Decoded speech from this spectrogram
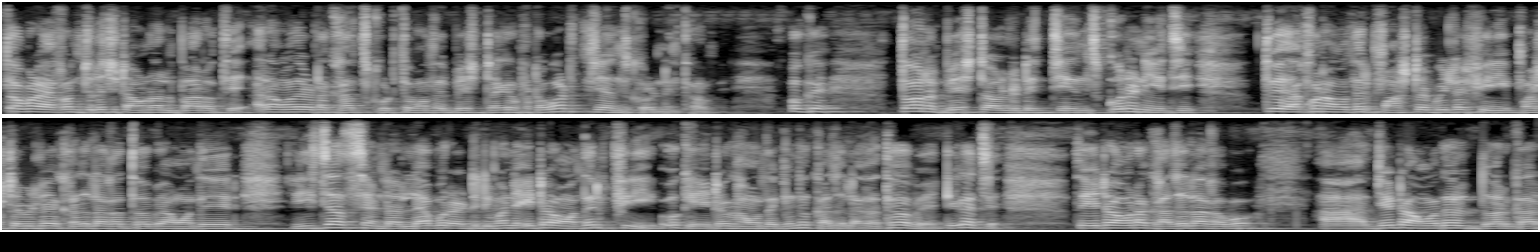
তো আমরা এখন চলেছি টাউন হল বারোতে, আর আমাদের একটা কাজ করতে আমাদের বেস্টটাকে ফটোফট চেঞ্জ করে নিতে হবে ওকে তো আমরা বেস্ট অলরেডি চেঞ্জ করে নিয়েছি। তো এখন আমাদের পাঁচটা বিলটা ফ্রি পাঁচটা বিলটা কাজে লাগাতে হবে আমাদের রিসার্চ সেন্টার ল্যাবরেটরি মানে এটা আমাদের ফ্রি ওকে এটাকে আমাদের কিন্তু কাজে লাগাতে হবে, ঠিক আছে? তো এটা আমরা কাজে লাগাবো। আর যেটা আমাদের দরকার,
